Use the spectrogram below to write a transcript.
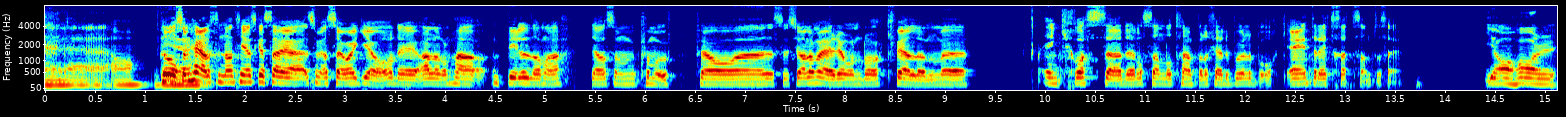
Eh, ja, Hur som helst, någonting jag ska säga som jag såg igår, det är alla de här bilderna då som kom upp på eh, sociala medier under kvällen med en krossad eller söndertrampad Red Bull-burk. Är inte det tröttsamt att se? Jag har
